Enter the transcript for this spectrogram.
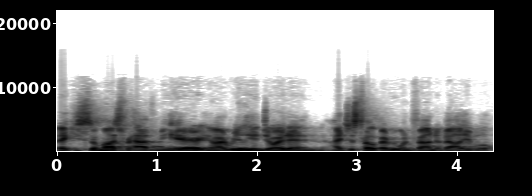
Thank you so much for having me here. You know, I really enjoyed it and I just hope everyone found it valuable.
